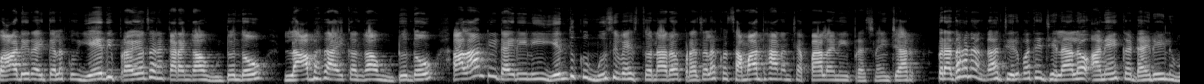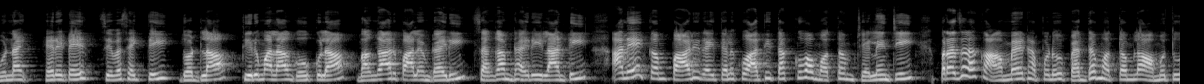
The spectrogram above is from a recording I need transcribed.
పాడి రైతులకు ఏది ప్రయోజనకరంగా ఉంటుందో లాభదాయకంగా ఉంటుందో అలాంటి డైరీని ఎందుకు మూసివేస్తున్నారో ప్రజలకు సమాధానం చెప్పాలని ప్రశ్నించారు. ప్రధానంగా తిరుపతి జిల్లాలో అనేక డైరీలు ఉన్నాయి. Heritage Sivashakti Dodla Tirumala Gokul Bangarupalem dairy Sangam dairy లాంటి అనేకం పాడి రైతులకు అతి తక్కువ మొత్తం చెల్లించి ప్రజలకు అమ్మేటప్పుడు పెద్ద మొత్తంలో అమ్ముతూ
